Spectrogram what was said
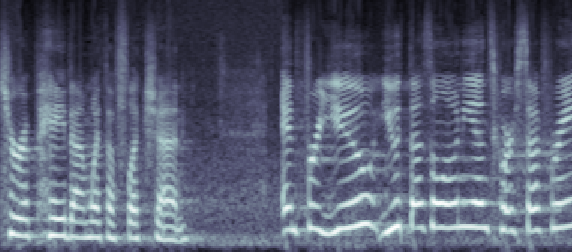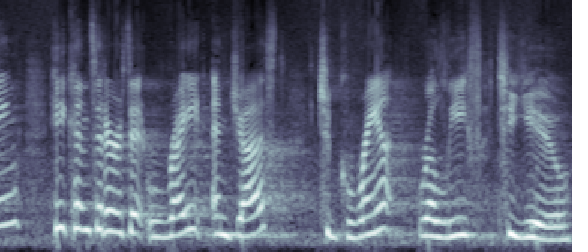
to repay them with affliction. And for you, you Thessalonians who are suffering, he considers it right and just to grant relief to you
